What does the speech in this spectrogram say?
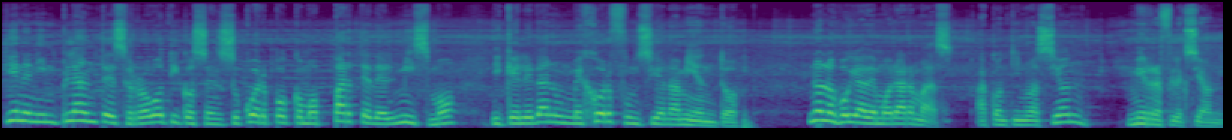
tienen implantes robóticos en su cuerpo como parte del mismo y que le dan un mejor funcionamiento. No los voy a demorar más. A continuación, mi reflexión.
